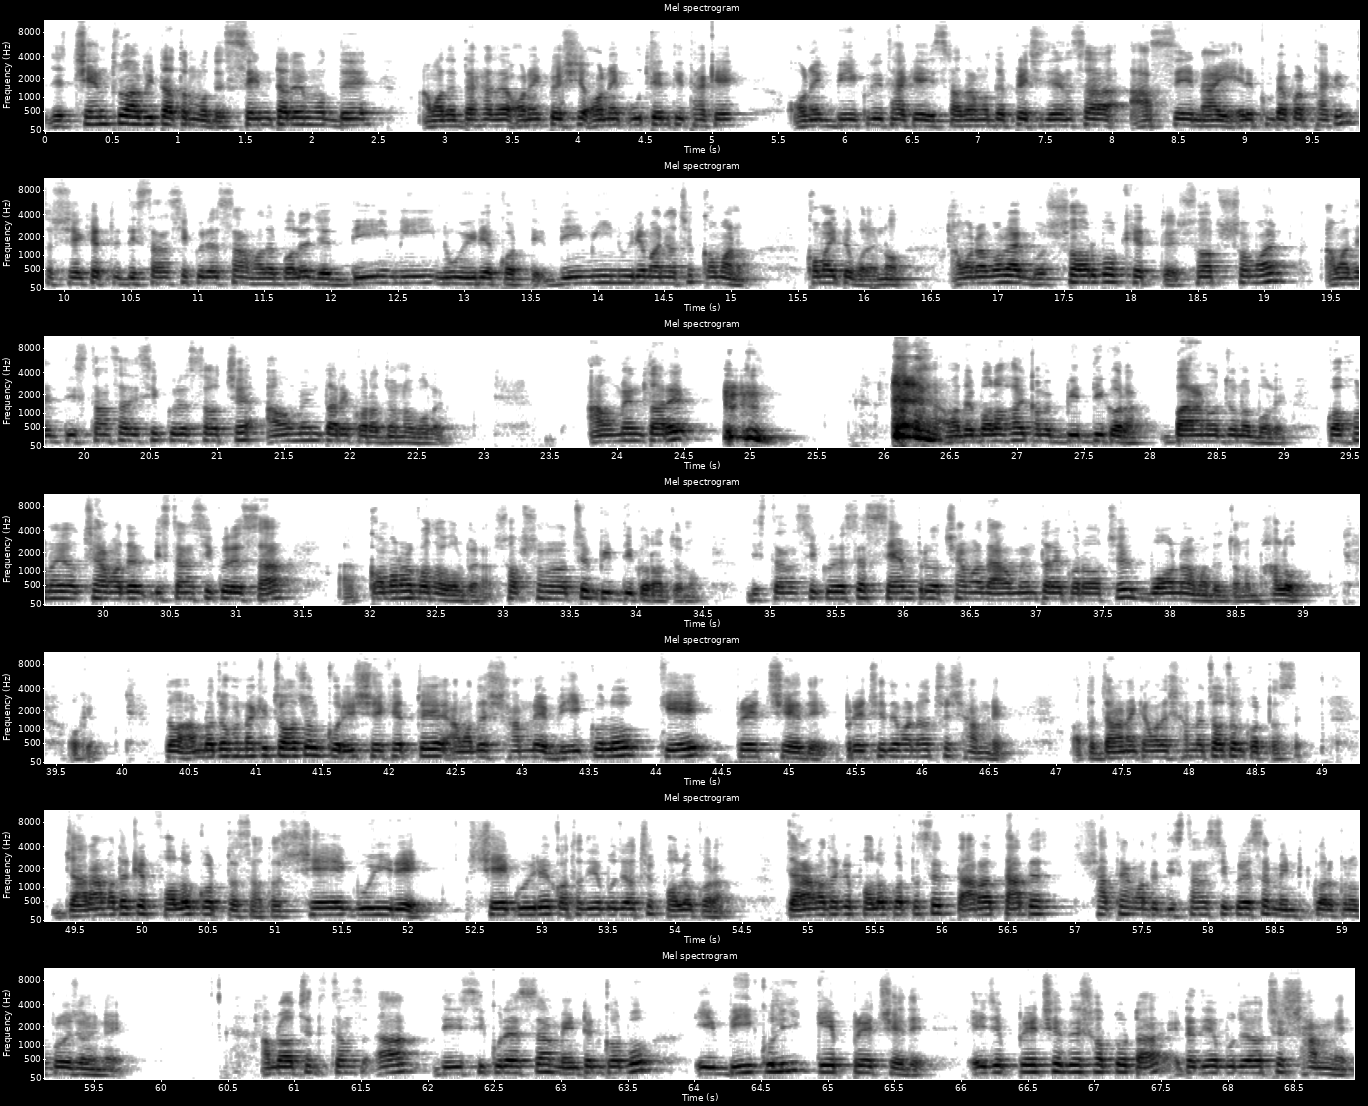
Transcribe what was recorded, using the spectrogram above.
যে চেন্ট্রো আবিতাতর মধ্যে সেন্টারের মধ্যে আমাদের দেখা যায় অনেক বেশি, অনেক উতেন্তি থাকে। অনেক ভেহিকুলি থাকে স্টাদার মধ্যে প্রেসিডেন্সা আছে, নাই, এরকম ব্যাপার থাকে। তো সেক্ষেত্রে ডিস্টান্স সিকুরেন্সা আমাদের বলে যে দিমি নুইরে করতে। দিমি নুইরে মানে হচ্ছে কমানো, কমাইতে বলে। ন আমরা মনে রাখব সর্বক্ষেত্রে, সব সময় আমাদের ডিস্টান্সা সিকুরেন্সা হচ্ছে আউমেন্টারে করার জন্য বলে। আউমেন্টারে আমাদের বলা হয় কমে বৃদ্ধি করা, বাড়ানোর জন্য বলে। কখনোই হচ্ছে আমাদের ডিস্টান্স সিকুরেন্সা কমানোর কথা বলবে না। সবসময় হচ্ছে বৃদ্ধি করার জন্য। ডিস্টান্স সিকুরেন্সা স্যাম্পে হচ্ছে আমাদের আউমেন্টারে করা হচ্ছে বন আমাদের জন্য ভালো। ওকে তো আমরা যখন নাকি চলাচল করি, সেক্ষেত্রে আমাদের সামনে ভেহিকলও কে প্রেছেদে প্রেছেদে মানে হচ্ছে সামনে। অর্থাৎ যারা নাকি আমাদের সামনে চলাচল করতেছে, যারা আমাদেরকে ফলো করতেছে, অর্থাৎ সে গুইরে সে গুইরে কথা দিয়ে বোঝা হচ্ছে ফলো করা। যারা আমাদেরকে ফলো করতেছে, তারা তাদের সাথে আমাদের ডিস্টেন্স সিকুরেন্সা মেনটেন করার কোনো প্রয়োজনই নেই। আমরা হচ্ছে ডিস্টেন্স দি সিকুরেন্সা মেনটেন করব। এই ভেহিকুলি কে প্রেছেদে এই যে প্রেছেদে শব্দটা, এটা দিয়ে বোঝা হচ্ছে সামনে।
